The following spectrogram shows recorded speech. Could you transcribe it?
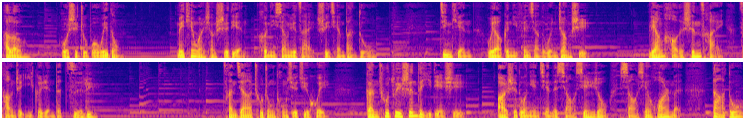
Hello，我是主播微动，每天晚上十点和你相约在睡前伴读。今天我要跟你分享的文章是：良好的身材藏着一个人的自律。参加初中同学聚会，感触最深的一点是，二十多年前的小鲜肉、小鲜花们，大多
